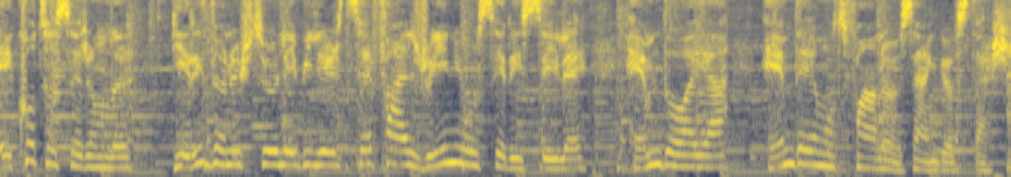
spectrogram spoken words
eko tasarımlı, geri dönüştürülebilir Tefal Renew serisiyle hem doğaya hem de mutfağına özen göster.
